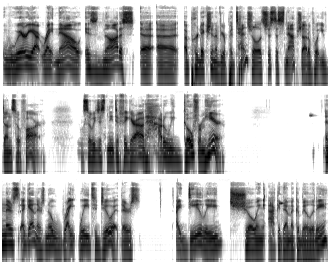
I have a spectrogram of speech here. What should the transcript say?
where you're at right now is not a a prediction of your potential. It's just a snapshot of what you've done so far. So we just need to figure out how do we go from here. And there's again, there's no right way to do it. There's ideally showing academic ability,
